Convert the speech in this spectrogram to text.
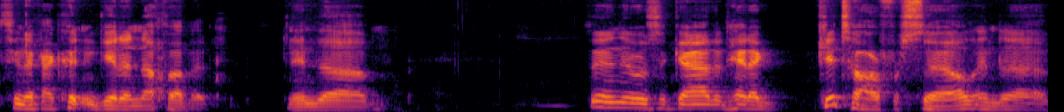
seemed like I couldn't get enough of it. And uh, then there was a guy that had a guitar for sale, and uh,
